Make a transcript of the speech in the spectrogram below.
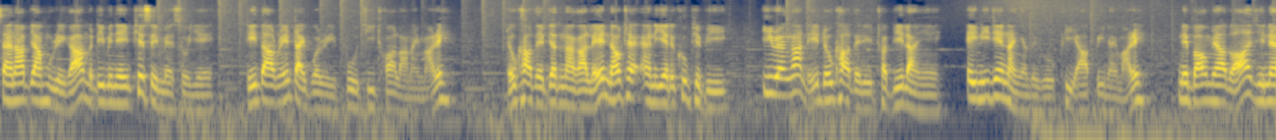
ဆန္ဒပြမှုတွေကမတိမငြိမ်ဖြစ်စေမယ်ဆိုရင်ဒေတာရင်းတိုက်ပွဲတွေပိုကြီးထွားလာနိုင်ပါတယ်။ ဒုက္ခသည်ပြဿနာကလည်းနောက်ထပ်အန္တရာယ်တစ်ခုဖြစ်ပြီးအီရန်ကနေဒုက္ခသည်တွေထွက်ပြေးလာရင်အိမ်နီးချင်းနိုင်ငံတွေကိုဖိအားပေးနိုင်ပါတယ်။နှစ်ပေါင်းများစွာရေနံ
